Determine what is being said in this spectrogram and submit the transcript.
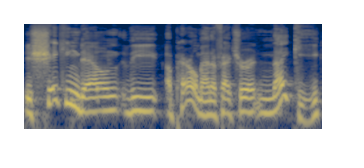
is shaking down the apparel manufacturer Nike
